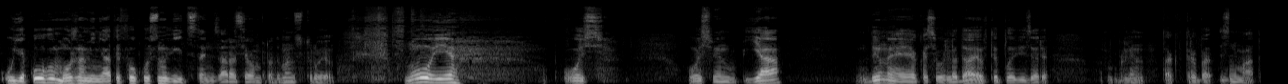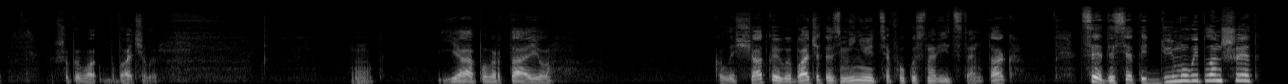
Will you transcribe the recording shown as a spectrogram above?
у якого можна міняти фокусну відстань. Зараз я вам продемонструю. Ну і ось, ось він я. Дивно я якось виглядаю в тепловізорі. Блін, так треба знімати, щоб ви бачили. От. Я повертаю колищаткою, ви бачите, змінюється фокусна відстань, так? Це 10-дюймовий планшет,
